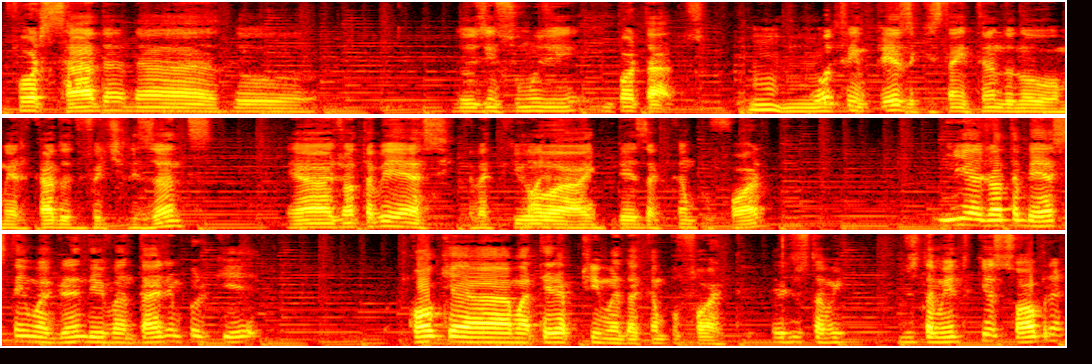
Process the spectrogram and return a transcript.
forçada da, do, dos insumos importados. Uhum. Outra empresa que está entrando no mercado de fertilizantes é a JBS, que ela criou Olha. a empresa Campo Forte. E a JBS tem uma grande vantagem porque qual que é a matéria-prima da Campo Forte? É justamente, justamente o que sobra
